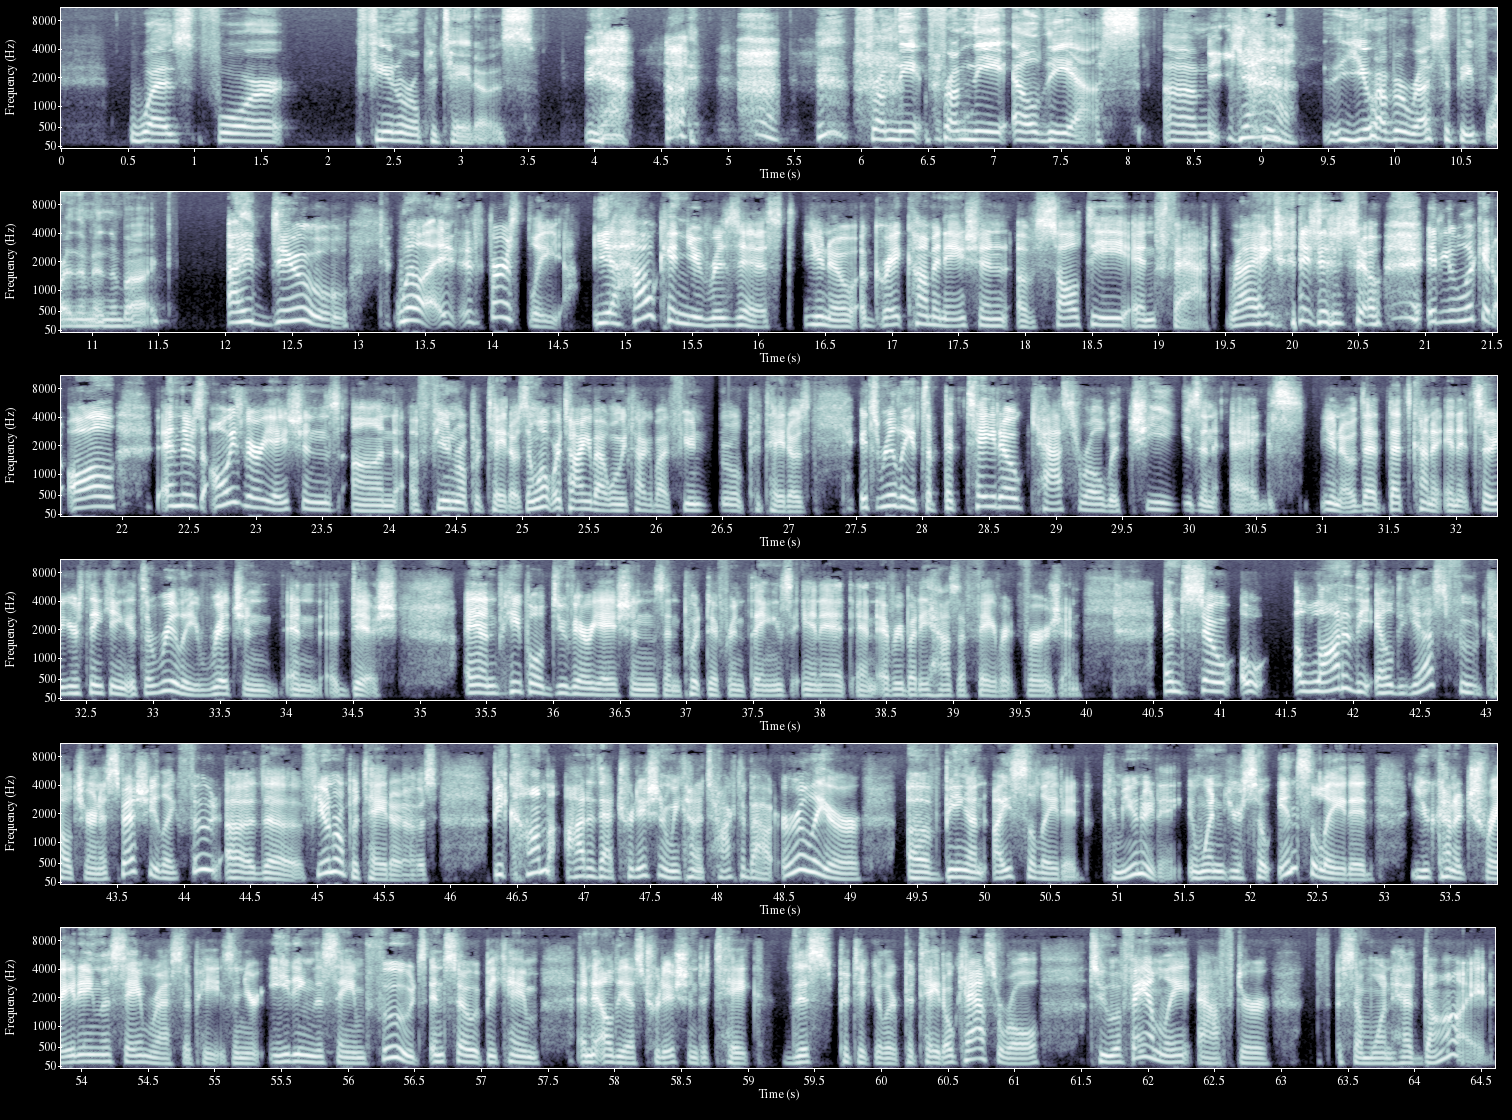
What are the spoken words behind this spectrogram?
was for funeral potatoes. Yeah. from the from the LDS. Um, yeah, you have a recipe for them in the book. I do. Well, firstly, yeah, how can you resist, you know, a great combination of salty and fat, right? so if you look at all, and there's always variations on uh, funeral potatoes. And what we're talking about when we talk about funeral potatoes, it's really, it's a potato casserole with cheese and eggs, you know, that that's kind of in it. So you're thinking it's a really rich and, and a dish. And people do variations and put different things in it. And everybody has a favorite version. And so, oh, a lot of the LDS food culture, and especially like food, uh, the funeral potatoes, become out of that tradition we kind of talked about earlier of being an isolated community. And when you're so insulated, you're kind of trading the same recipes and you're eating the same foods. And so it became an LDS tradition to take this particular potato casserole to a family after someone had died.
